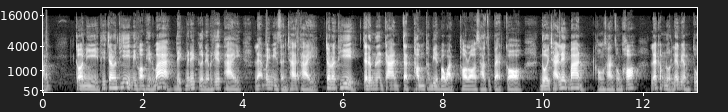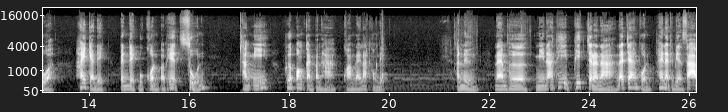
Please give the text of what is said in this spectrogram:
3. กรณีที่เจ้าหน้าที่มีความเห็นว่าเด็กไม่ได้เกิดในประเทศไทย และไม่มีสัญชาติไทย เจ้าหน้าที่จะดำเนินการจัดทำทะเบียนประวัติทร38กโดยใช้เลขบ้านของศาลสงเคราะห์ และกำหนดเลขประจำตัว ให้แก่เด็กเป็นเด็กบุคคลประเภท0ทั้งนี้เพื่อป้องกันปัญหาความไร้ลัดของเด็ก อันหนึ่งนายอำเภอมีหน้าที่พิจารณาและแจ้งผลให้นายทะเบียนทราบ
